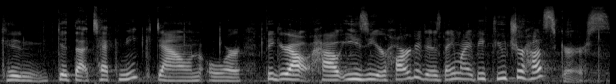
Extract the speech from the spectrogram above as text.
can get that technique down or figure out how easy or hard it is, they might be future Huskers.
